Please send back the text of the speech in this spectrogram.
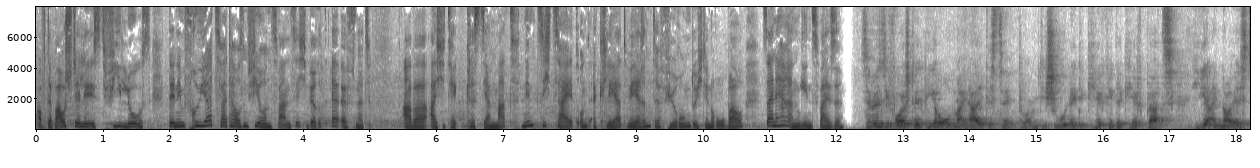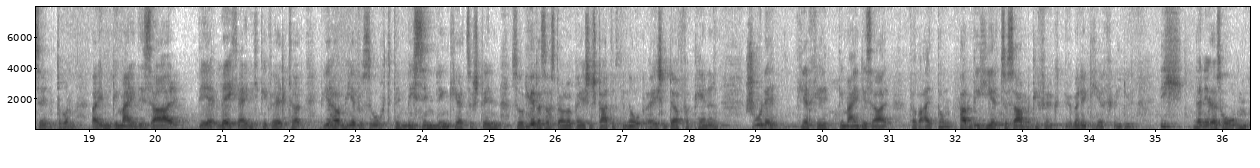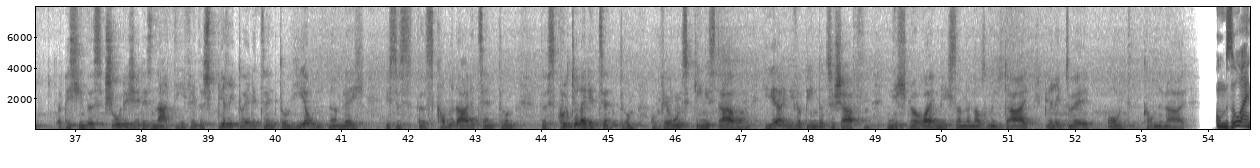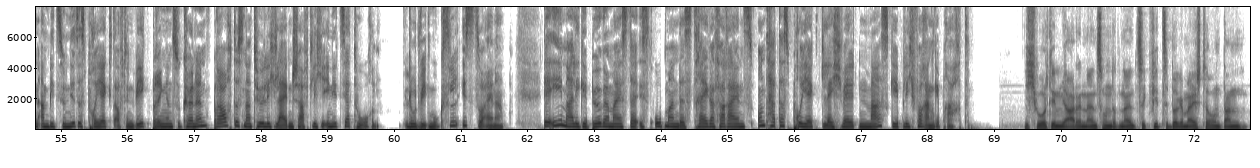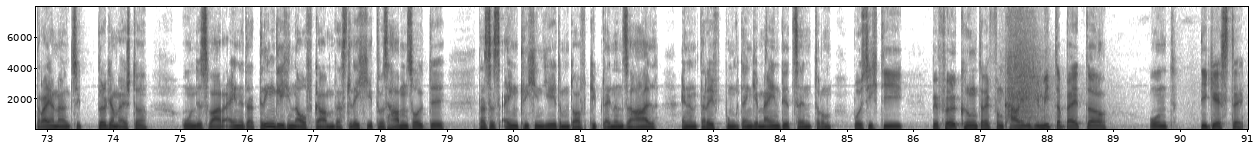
Auf der Baustelle ist viel los, denn im Frühjahr 2024 wird eröffnet. Aber Architekt Christian Matt nimmt sich Zeit und erklärt während der Führung durch den Rohbau seine Herangehensweise. Sie müssen sich vorstellen, hier oben ein altes Zentrum, die Schule, die Kirche, der Kirchplatz, hier ein neues Zentrum, ein Gemeindesaal, der Lech eigentlich gefällt hat. Wir haben hier versucht, den Missing Link herzustellen, so wie wir das aus der europäischen Stadt, aus den europäischen Dörfern kennen. Schule, Kirche, Gemeindesaal, Verwaltung haben wir hier zusammengefügt über den Kirchriegel. Ich nenne das oben ein bisschen das schulische, das native, das spirituelle Zentrum. Hier unten am Lech ist es das kommunale Zentrum, das kulturelle Zentrum. Und für uns ging es darum, hier eine Verbindung zu schaffen, nicht nur räumlich, sondern auch mental, spirituell und kommunal. Um so ein ambitioniertes Projekt auf den Weg bringen zu können, braucht es natürlich leidenschaftliche Initiatoren. Ludwig Muxel ist so einer. Der ehemalige Bürgermeister ist Obmann des Trägervereins und hat das Projekt Lechwelten maßgeblich vorangebracht. Ich wurde im Jahre 1990 Vizebürgermeister und dann 93 Bürgermeister und es war eine der dringlichen Aufgaben, dass Lech etwas haben sollte, dass es eigentlich in jedem Dorf gibt, einen Saal, einen Treffpunkt, ein Gemeindezentrum, wo sich die Bevölkerung treffen kann, die Mitarbeiter und die Gäste.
